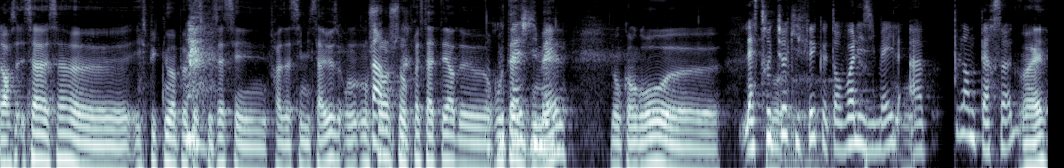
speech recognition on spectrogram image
Alors ça ça, euh, explique-nous un peu parce que ça c'est une phrase assez mystérieuse on, on change son prestataire de routage d'email donc en gros euh, La structure Ouais. qui fait que tu envoies les emails à plein de personnes. Ouais,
